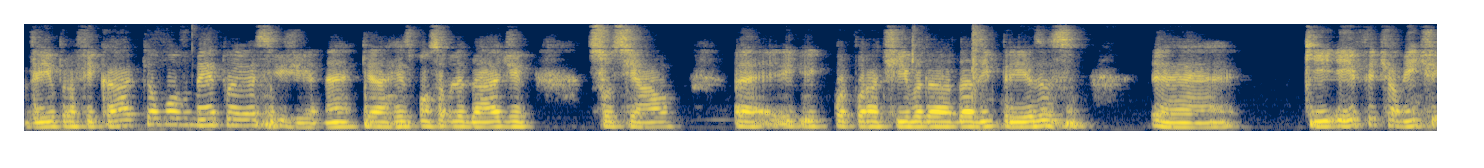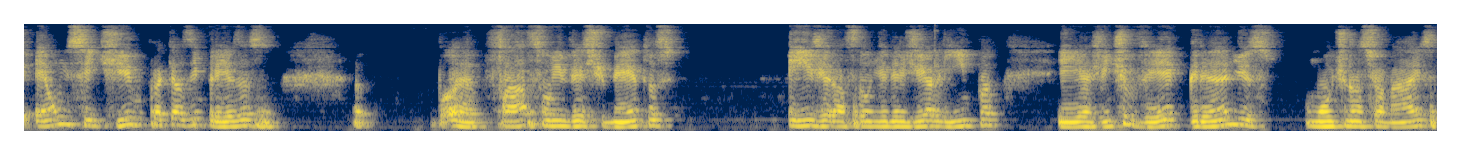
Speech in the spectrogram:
veio para ficar, que é o movimento ESG, né? que é a responsabilidade social é, e corporativa da, das empresas, é, que efetivamente é um incentivo para que as empresas é, façam investimentos em geração de energia limpa e a gente vê grandes multinacionais,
